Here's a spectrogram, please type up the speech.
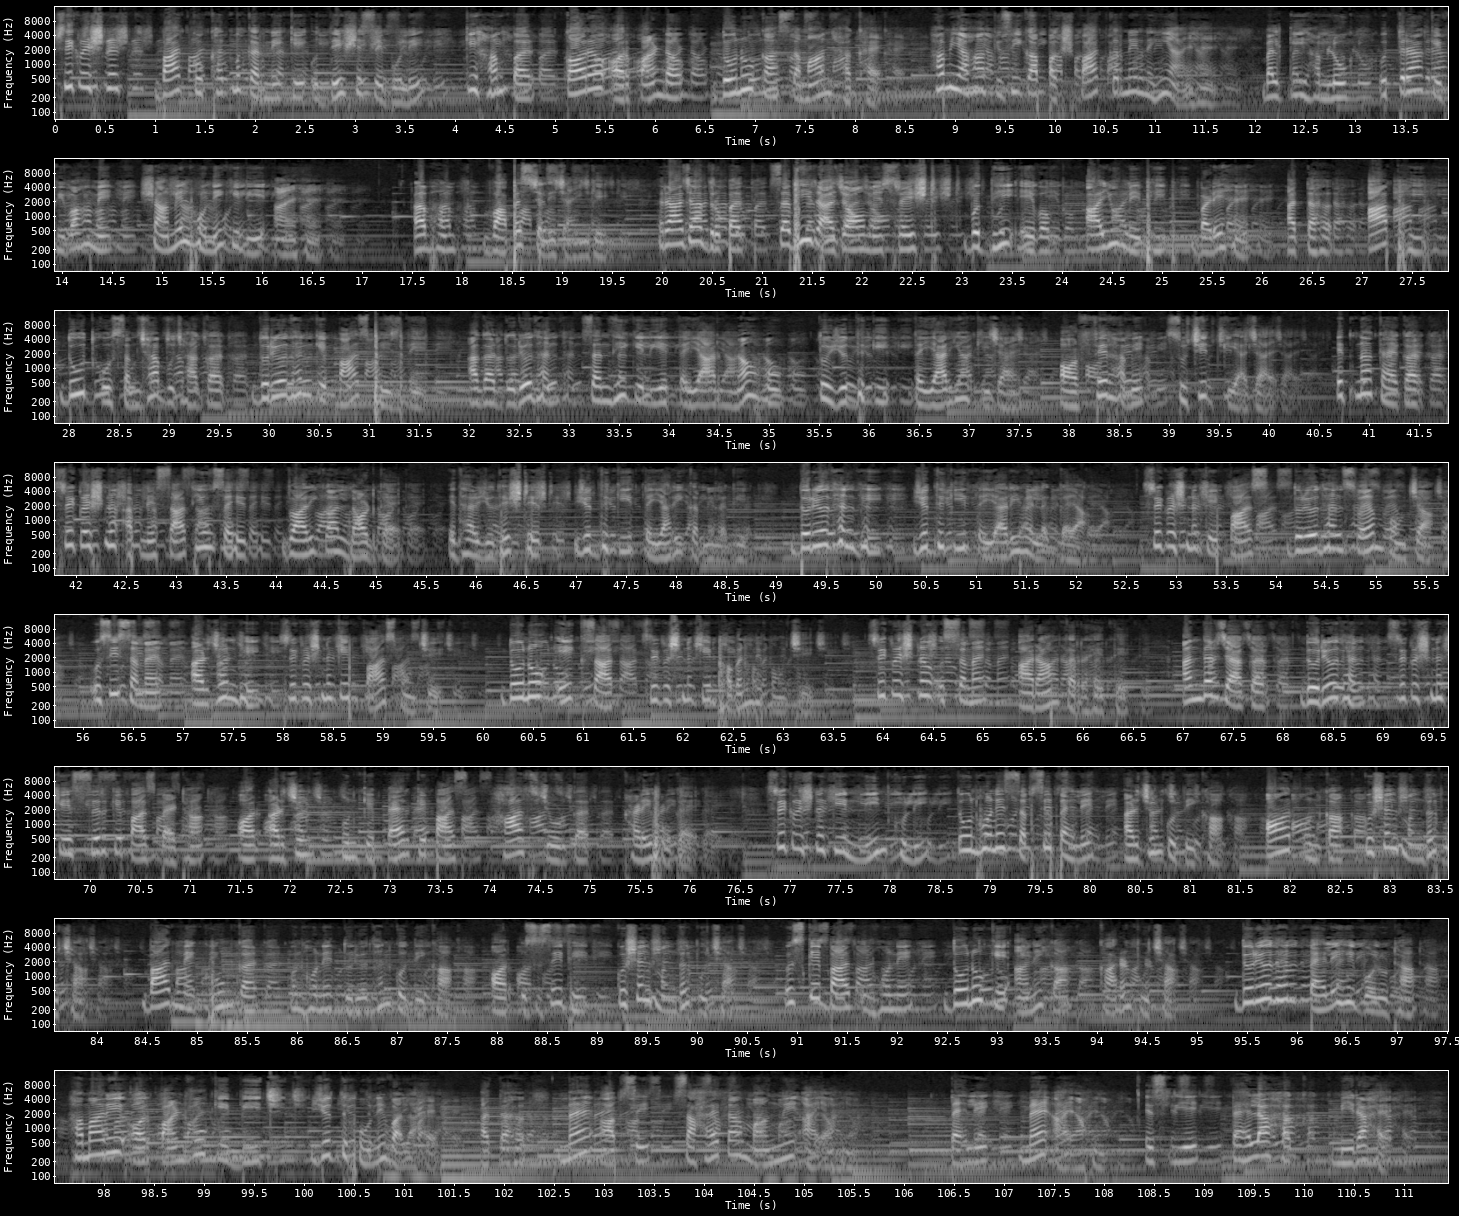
श्री कृष्ण बात को खत्म करने के उद्देश्य से बोले कि हम पर कौरव और पांडव दोनों का समान हक है। हम यहाँ किसी का पक्षपात करने नहीं आए हैं। बल्कि हम लोग उत्तरा के विवाह में शामिल होने के लिए आए हैं। अब हम वापस चले जाएँगे। राजा द्रुपद सभी राजाओं में श्रेष्ठ बुद्धि एवं आयु में भी बड़े हैं। अतः आप ही दूत को समझा बुझाकर दुर्योधन के पास भेज दें। अगर दुर्योधन संधि के लिए तैयार न हो तो युद्ध की तैयारियाँ की जाए और फिर हमें सूचित किया जाए। इतना कहकर श्री कृष्ण अपने साथियों सहित द्वारिका लौट गए इधर युधिष्ठिर युद्ध की तैयारी करने लगे दुर्योधन भी युद्ध की तैयारी में लग गया श्री कृष्ण के पास दुर्योधन स्वयं पहुँचा। उसी समय अर्जुन भी श्री कृष्ण के पास पहुँचे। दोनों एक साथ श्री कृष्ण के भवन में पहुँचे। श्री कृष्ण उस समय आराम कर रहे थे अंदर जाकर दुर्योधन श्री कृष्ण के सिर के पास बैठा और अर्जुन उनके पैर के पास हाथ जोड़कर खड़े हो गए। श्री कृष्ण की नींद खुली तो उन्होंने सबसे पहले अर्जुन को देखा और उनका कुशल मंगल पूछा। बाद में घूमकर उन्होंने दुर्योधन को देखा और उससे भी कुशल मंगल पूछा। उसके बाद उन्होंने दोनों के आने का कारण पूछा। दुर्योधन पहले ही बोल उठा, हमारे और पांडवों के बीच युद्ध होने वाला है। अतः मैं आपसे सहायता मांगने आया हूँ। पहले मैं आया हूँ। इसलिए पहला हक मेरा है।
